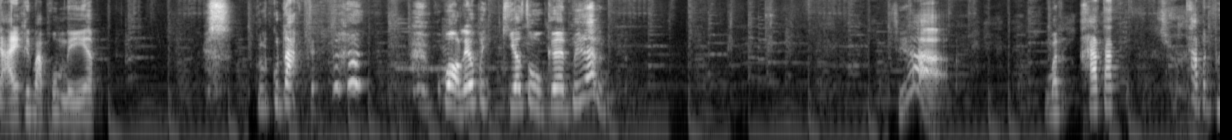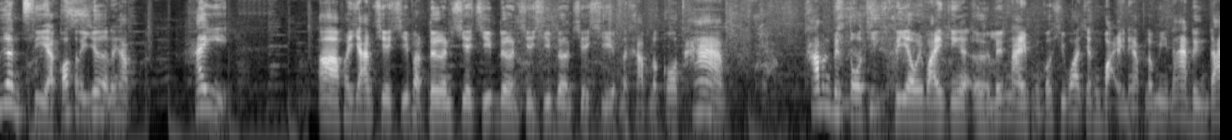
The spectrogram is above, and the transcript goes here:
ย้ายขึ้นมาพุ่มนี้ครับ กูกูดักกูบอกแล้วไปเคลียร์สูงเกินเพื่อน เชื่อ มันค่าถ้าถ้าเพื่อนเสียกอสเลเยอร์นะครับ ให้อ่าพยายามเคลียร์คลิปแบบเดินเคลียร์คลิปเดินเคลียร์คลิปเดินเคลียร์คลิปนะครับ แล้วก็ถ้า ถ้ามันเป็นตัวที่เคลียร์ไวๆจริงอะเออเล่นในผมก็คิดว่ายังไหวนะครับแล้วมีหน้าดึงได้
